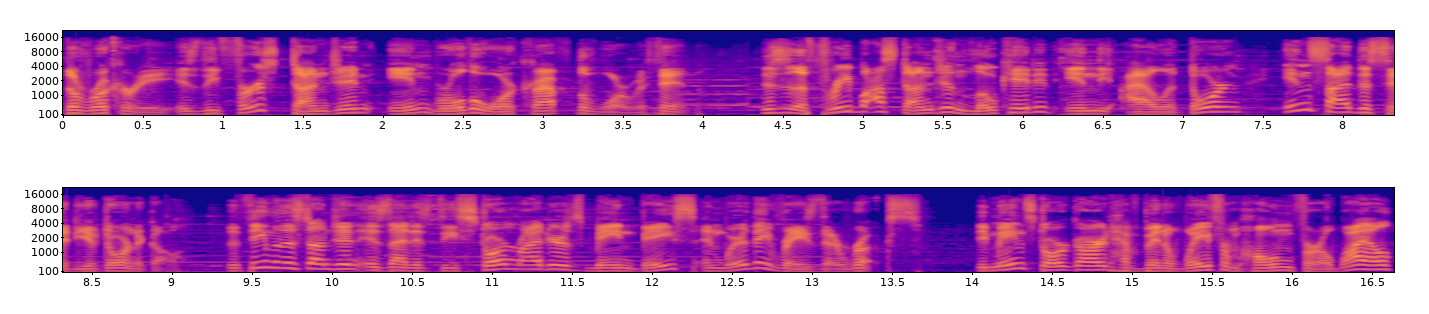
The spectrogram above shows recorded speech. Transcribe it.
The Rookery is the first dungeon in World of Warcraft The War Within. This is a three boss dungeon located in the Isle of Dorn inside the city of Dornogal. The theme of this dungeon is that it's the Storm Riders' main base and where they raise their rooks. The main Stormguard have been away from home for a while,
